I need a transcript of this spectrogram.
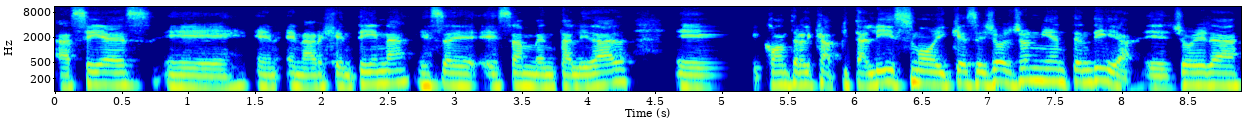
así es eh, en, Argentina, esa, esa mentalidad contra el capitalismo y qué sé yo, yo ni entendía. yo era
